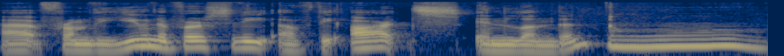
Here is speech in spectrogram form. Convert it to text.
uh, from the University of the Arts in London. Mm.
